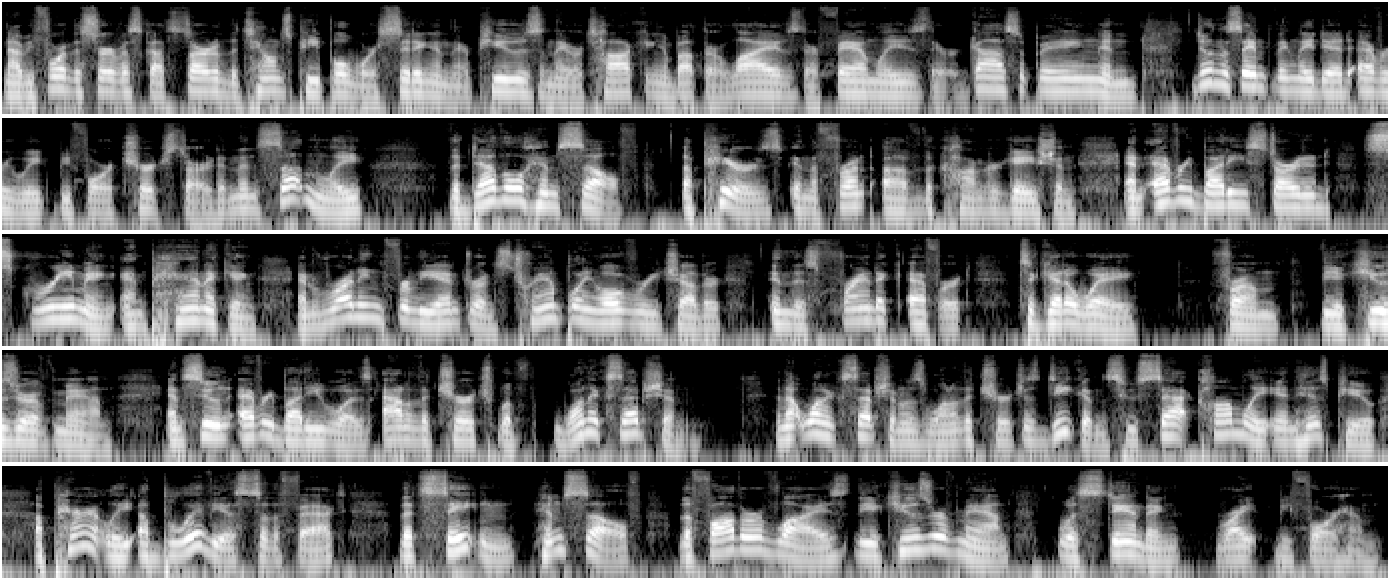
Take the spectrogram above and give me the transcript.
Now, before the service got started, the townspeople were sitting in their pews and they were talking about their lives, their families, they were gossiping and doing the same thing they did every week before church started. And then suddenly, the devil himself appears in the front of the congregation, and everybody started screaming and panicking and running for the entrance, trampling over each other in this frantic effort to get away from the accuser of man. And soon everybody was out of the church with one exception. And that one exception was one of the church's deacons, who sat calmly in his pew, apparently oblivious to the fact that Satan himself, the father of lies, the accuser of man, was standing right before him.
